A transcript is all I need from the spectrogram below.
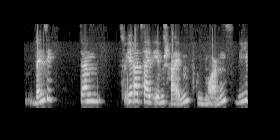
Wenn Sie dann zu Ihrer Zeit eben schreiben, früh morgens, wie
